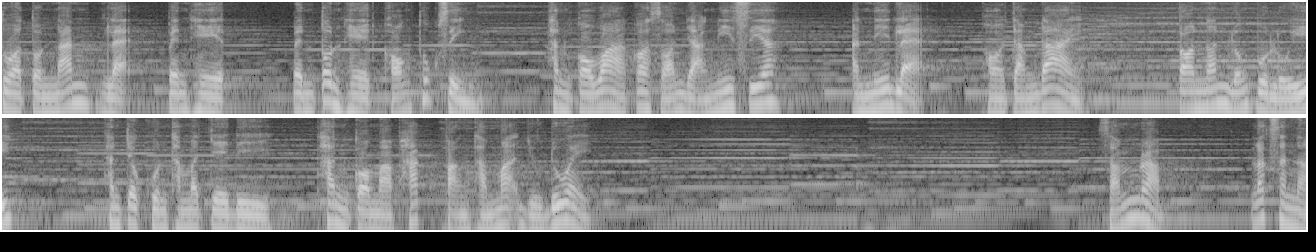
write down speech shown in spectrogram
ตัวตนนั้นแหละเป็นเหตุ เป็นต้นเหตุของทุกสิ่ง ท่านก็ว่าก็สอนอย่างนี้เสีย อันนี้แหละพอจำได้ ตอนนั้นหลวงปู่หลุย ท่านเจ้าคุณธรรมเจดี ท่านก็มาพักฟังธรรมะอยู่ด้วยสำหรับ ลักษณะ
